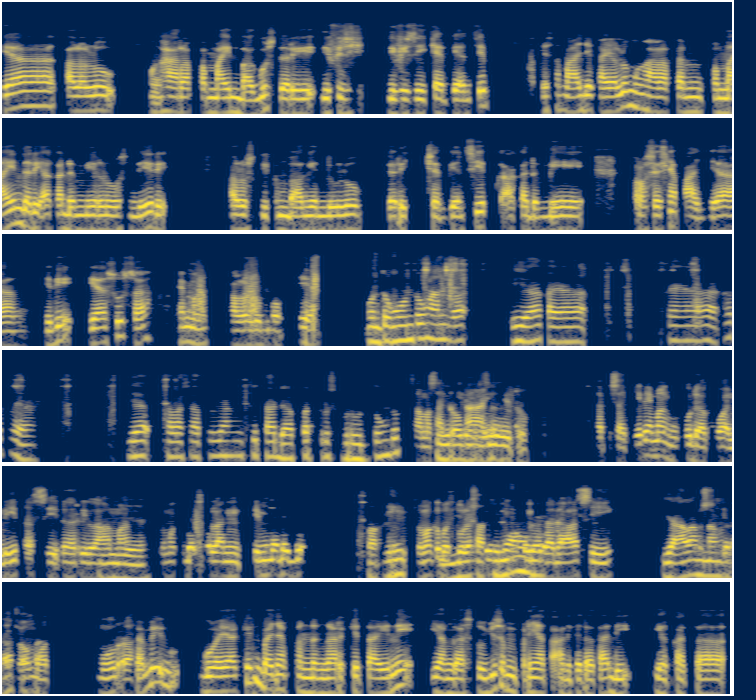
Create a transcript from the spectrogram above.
ya kalau lu mengharap pemain bagus dari divisi divisi championship ya sama aja kayak lu mengharapkan pemain dari akademi lu sendiri. Harus dikembangin dulu dari championship ke akademi. Prosesnya panjang. Jadi ya susah emang kalau lu mau ya untung-untungan pak iya kayak kayak apa ya ya salah satu yang kita dapat terus beruntung tuh sama Si Robinson. nah itu. tapi Sakiri emang udah kualitas sih dari lama. Iya cuma kebetulan timnya ada Fakir cuma kebetulan Iya, timnya udah degradasi. Terus menang kita berapa comot. Murah. Tapi gue yakin banyak pendengar kita ini yang gak setuju sama pernyataan kita tadi. Yang kata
